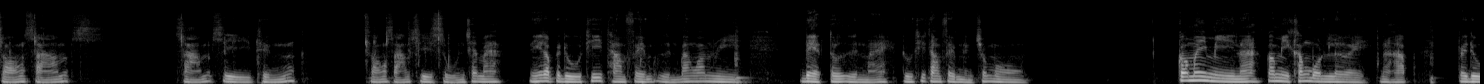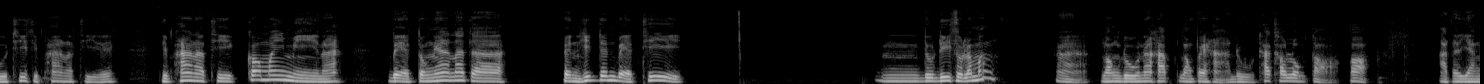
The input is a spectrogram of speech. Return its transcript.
2 3 3 4 ถึง 2 3 4 0 ใช่ไหมนี้เราไปดูที่ time frame อื่นบ้างว่ามันมีเบสตัวอื่นไหม ดูที่ time frame 1 ชั่วโมง ก็ไม่มีนะ ก็มีข้างบนเลยนะครับ ไปดูที่ 15 นาทีเลย 15 นาทีก็ไม่มีนะ เบสตรงเนี้ยน่าจะเป็น hidden b a s ที่ดูดีสุดแล้วมั้งอ่า ลองดูนะครับ ลองไปหาดู ถ้าเขาลงต่อก็อาจจะยัง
